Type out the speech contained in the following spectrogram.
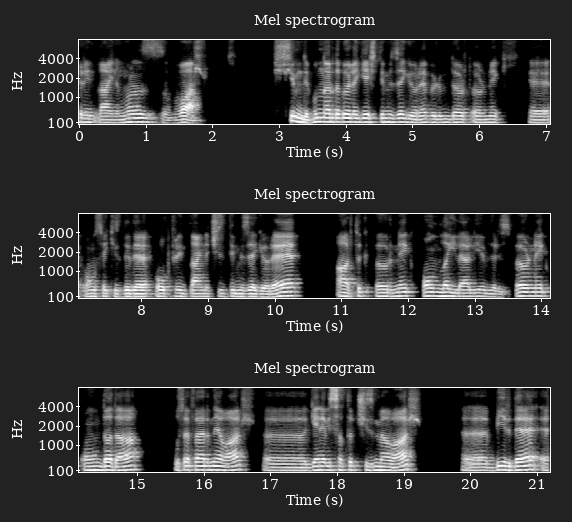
print line'ımız var. Şimdi bunları da böyle geçtiğimize göre bölüm 4 örnek 18'de de o print line'ı çizdiğimize göre artık örnek 10 ile ilerleyebiliriz. Örnek 10'da da bu sefer ne var? Ee, gene bir satır çizme var. Ee, bir de e,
